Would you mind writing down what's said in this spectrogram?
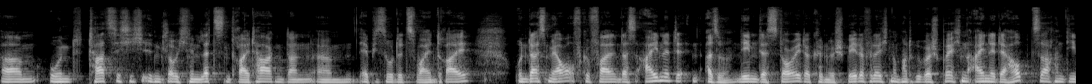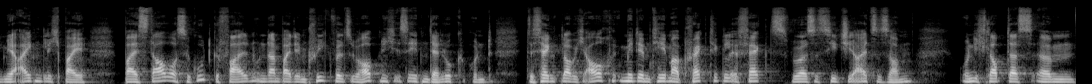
Ähm, und tatsächlich in, glaube ich, in den letzten drei Tagen dann ähm, Episode zwei und drei. Und da ist mir auch aufgefallen, dass eine der, also neben der Story, da können wir später vielleicht nochmal drüber sprechen, eine der Hauptsachen, die mir eigentlich bei, bei Star Wars so gut gefallen und dann bei den Prequels überhaupt nicht, ist eben der Look. Und das hängt, glaube ich, auch mit dem Thema Practical Effects versus CGI zusammen. Und ich glaube, dass ähm,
